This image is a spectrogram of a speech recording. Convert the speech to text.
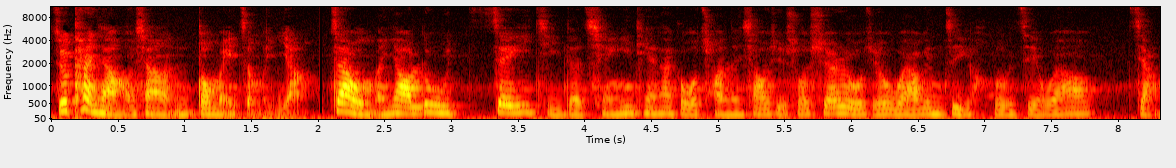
就看起来好像都没怎么样。在我们要录这一集的前一天，他给我传了消息说：“Sherry，我觉得我要跟自己和解，我要讲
